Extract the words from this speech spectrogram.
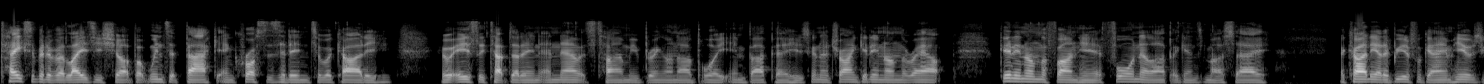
Takes a bit of a lazy shot, but wins it back and crosses it into Icardi, who easily tapped that in. And now it's time we bring on our boy Mbappe, who's going to try and get in on the route, get in on the fun here. 4 0 up against Marseille. Icardi had a beautiful game. He was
